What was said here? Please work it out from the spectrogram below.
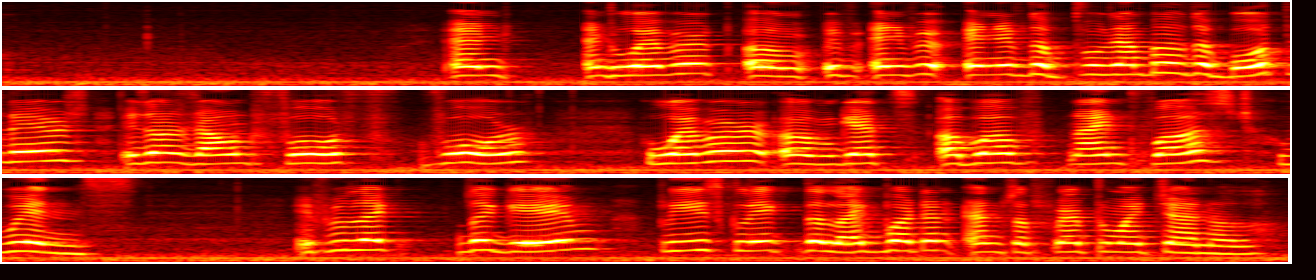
and and whoever um, if and if and if the for example if the both players is on round 4 4 whoever um, gets above 9 first wins. If you like the game Please click the like button and subscribe to my channel.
